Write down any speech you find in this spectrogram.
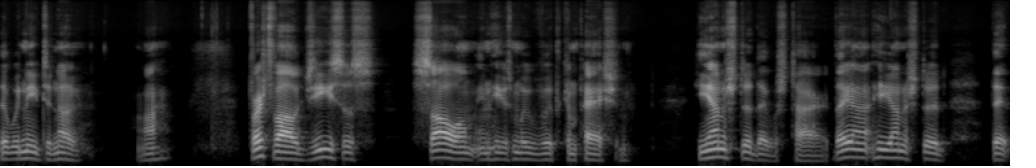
that we need to know. Right? First of all, Jesus saw them and he was moved with compassion. He understood they was tired. They uh, he understood that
